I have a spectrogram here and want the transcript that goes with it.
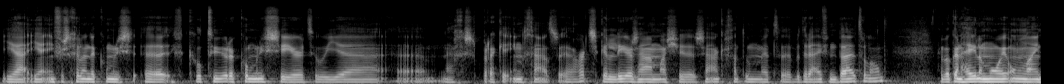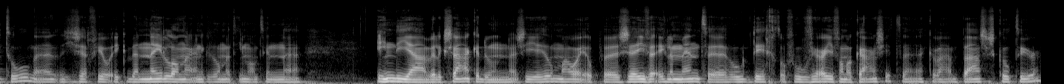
ja, je in verschillende uh, culturen communiceert, hoe je uh, naar gesprekken ingaat. Hartstikke leerzaam als je zaken gaat doen met bedrijven in het buitenland. We hebben ook een hele mooie online tool. dat je zegt joh, ik ben Nederlander en ik wil met iemand in India wil ik zaken doen. Daar zie je heel mooi op zeven elementen hoe dicht of hoe ver je van elkaar zit qua basiscultuur.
